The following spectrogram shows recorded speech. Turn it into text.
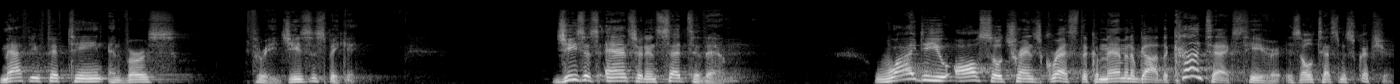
Matthew 15 and verse 3. Jesus speaking. Jesus answered and said to them, Why do you also transgress the commandment of God? The context here is Old Testament scripture.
